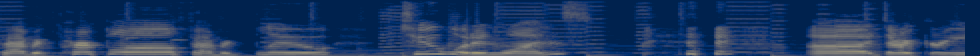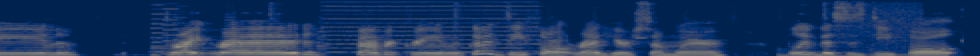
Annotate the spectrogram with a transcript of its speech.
Fabric purple, fabric blue, two wooden ones, uh, dark green, bright red, fabric green. We've got a default red here somewhere. I believe this is default.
